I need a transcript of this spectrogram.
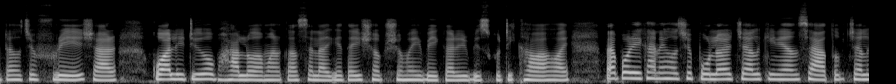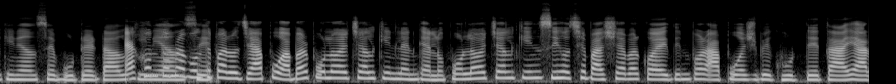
এটা হচ্ছে ফ্রেশ আর কোয়ালিটিও ভালো আমার কাছে লাগে, তাই সবসময় বেকারির বিস্কুটই খাওয়া হয়। তারপর এখানে হচ্ছে পোলার চাল কিনে আনছে, আতপ চাল কিনে আনছে বুটের ডাল এখন তোমরা বলতে পারো যে আপু আবার পোলাওয়ের চাল কিনলেন কেন? পোলাওয়ের চাল কিনছি হচ্ছে বাসে আবার কয়েকদিন পর আপু আসবে ঘুরতে তাই। আর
